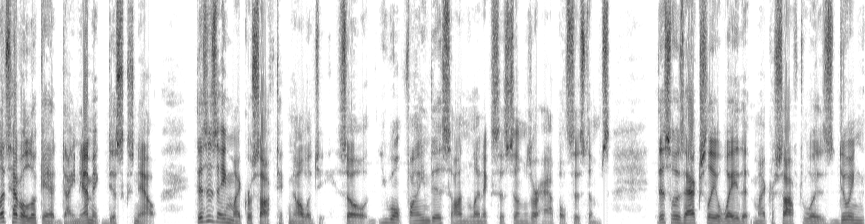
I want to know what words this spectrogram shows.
let's have a look at dynamic disks now. This is a Microsoft technology, so you won't find this on Linux systems or Apple systems. This was actually a way that Microsoft was doing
